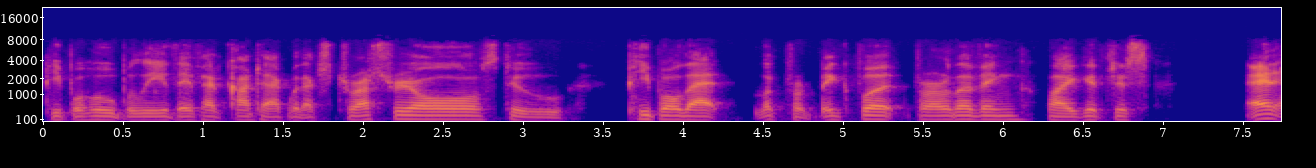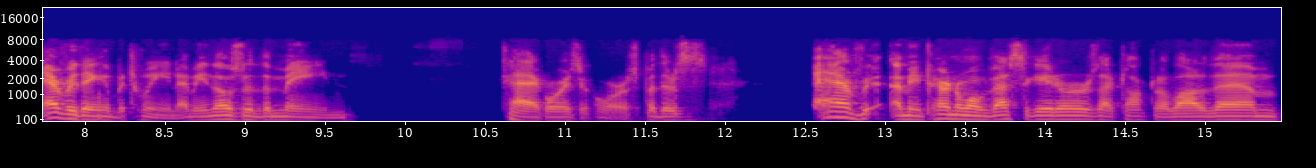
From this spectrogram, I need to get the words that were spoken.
people who believe they've had contact with extraterrestrials to people that look for Bigfoot for a living. Like it's just and everything in between. I mean, those are the main categories, of course. But there's every. I mean, paranormal investigators. I've talked to a lot of them,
